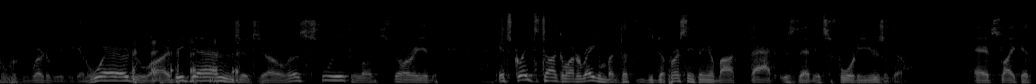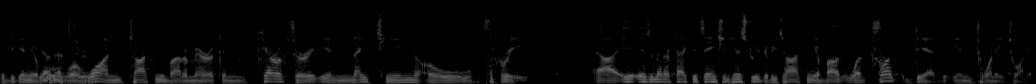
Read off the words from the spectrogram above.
Where do, where do we begin? Where do I begin to tell a sweet love story? It, it's great to talk about Reagan, but the, the depressing thing about that is that it's 40 years ago. It's like at the beginning of Yeah, World War true. One, talking about American character in 1903. Uh, as a matter of fact, it's ancient history to be talking about what Trump did in 2020.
